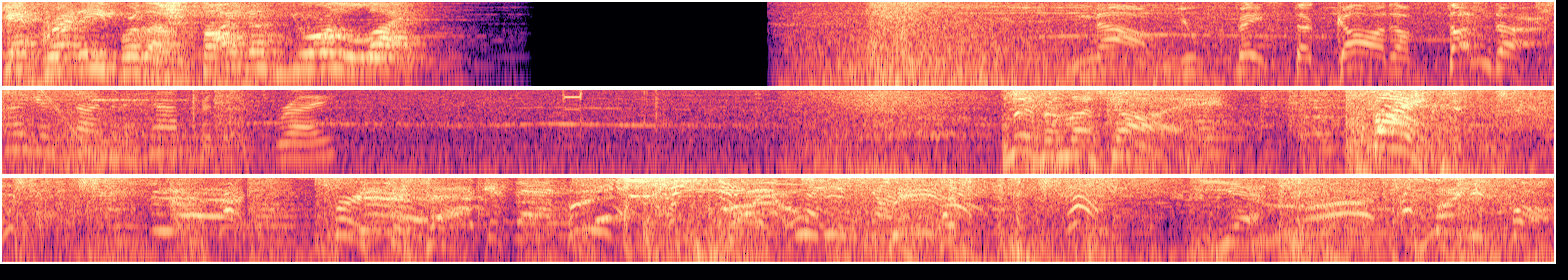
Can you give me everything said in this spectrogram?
Get ready for the fight of your life. Now you face the god of thunder! I get time and a half for this, right? Live and let die. Fight! First attack. Look at Odin's spear! Yes. Mighty fall!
